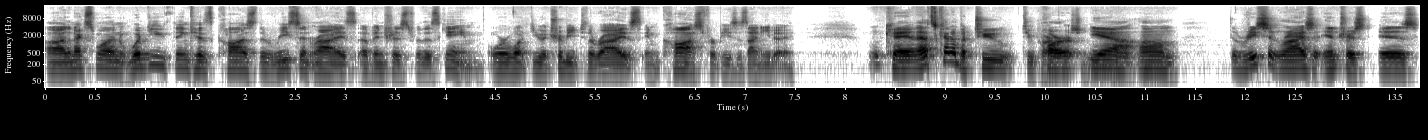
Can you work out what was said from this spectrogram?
Uh, the next one, what do you think has caused the recent rise of interest for this game? Or what do you attribute to the rise in cost for pieces on eBay? Okay, that's kind of a two Two-part part. question. Yeah, um, the recent rise of interest is,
